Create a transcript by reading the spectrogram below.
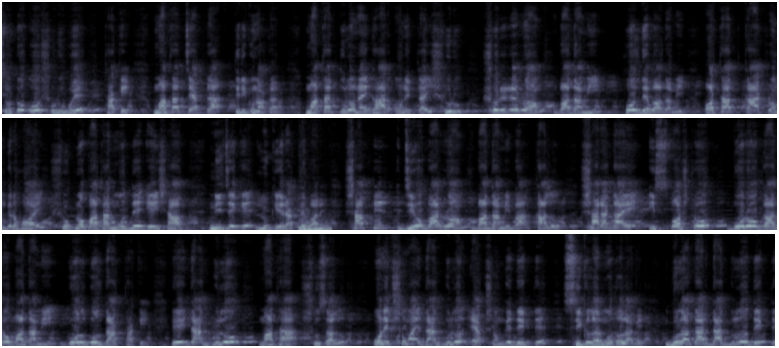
ছোট ও শুরু হয়ে থাকে। মাথার চ্যাপটা ত্রিকোণাকার। মাথার তুলনায় ঘাড় অনেকটাই শুরু। শরীরের রং বাদামি হলদে বাদামি। অর্থাৎ কাঠ রঙের হয়, শুকনো পাতার মধ্যে এই সাপ নিজেকে লুকিয়ে রাখতে পারে। সাপটির জিহবার রং বাদামি বা কালো। সারা গায়ে স্পষ্ট বড় গাঢ় বাদামি গোল গোল দাগ থাকে। এই দাগগুলো মাথা সুসালো অনেক সময় দাগগুলো একসঙ্গে দেখতে শিকলার মতো লাগে। গোলাকার দাগগুলো দেখতে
